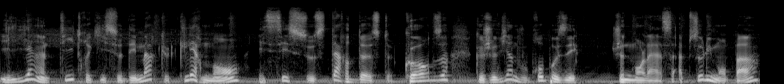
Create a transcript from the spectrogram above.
il y a un titre qui se démarque clairement et c'est ce Stardust Chords que je viens de vous proposer. Je ne m'en lasse absolument pas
